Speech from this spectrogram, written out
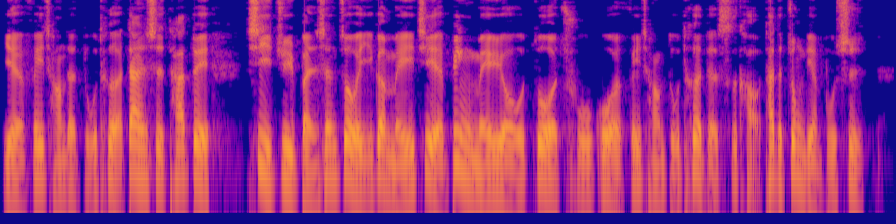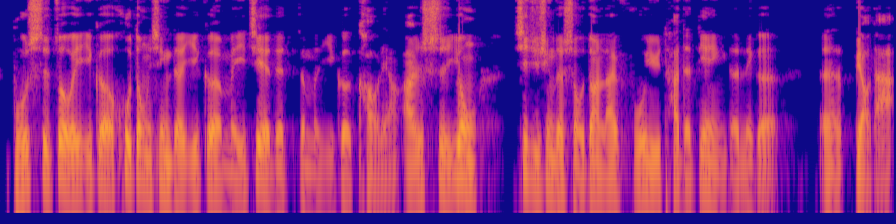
也非常的独特。但是他对戏剧本身作为一个媒介，并没有做出过非常独特的思考。他的重点不是不是作为一个互动性的一个媒介的这么一个考量，而是用。戏剧性的手段来服务于他的电影的那个呃表达，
